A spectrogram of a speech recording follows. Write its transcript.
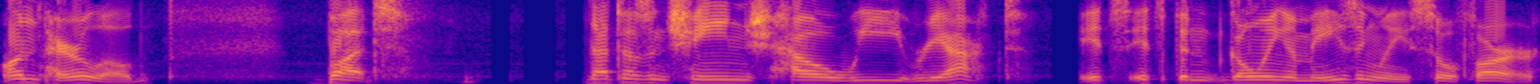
unparalleled. But that doesn't change how we react. It's it's been going amazingly so far.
